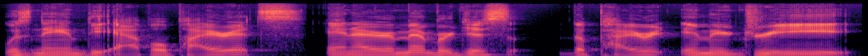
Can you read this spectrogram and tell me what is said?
was named the Apple Pirates. And I remember just the pirate imagery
